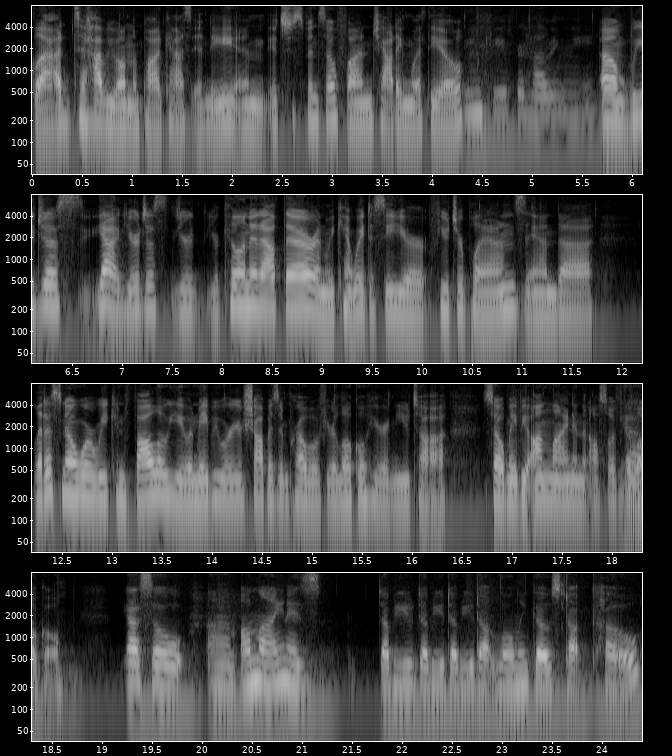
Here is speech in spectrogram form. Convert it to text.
glad to have you on the podcast, Indy, and it's just been so fun chatting with you. Thank you for having me. Um, we just yeah, you're just you're you're killing it out there, and we can't wait to see your future plans and. Uh, let us know where we can follow you and maybe where your shop is in Provo if you're local here in Utah. So maybe online and then also if you're local. Yeah, so um, online is www.lonelyghost.co.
